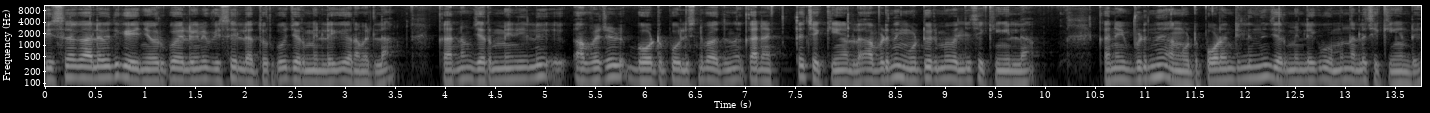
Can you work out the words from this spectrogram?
വിസ കാലാവധി കഴിഞ്ഞവർക്കോ അല്ലെങ്കിൽ വിസ ഇല്ലാത്തവർക്കോ ജർമ്മനിയിലേക്ക് കയറാൻ പറ്റില്ല. കാരണം ജർമ്മനിയിൽ അവർ ബോർഡർ പോലീസിന്റെ ഭാഗത്തു നിന്ന് കനത്ത ചെക്കിംഗ് ഉള്ള അവിടെ നിന്ന് ഇങ്ങോട്ട് വരുമ്പോൾ വലിയ ചെക്കിംഗ് ഇല്ല. കാരണം ഇവിടുന്ന് അങ്ങോട്ട് പോളണ്ടിൽ നിന്ന് ജർമ്മനിയിലേക്ക് പോകുമ്പോൾ നല്ല ചെക്കിംഗ് ഉണ്ട്.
